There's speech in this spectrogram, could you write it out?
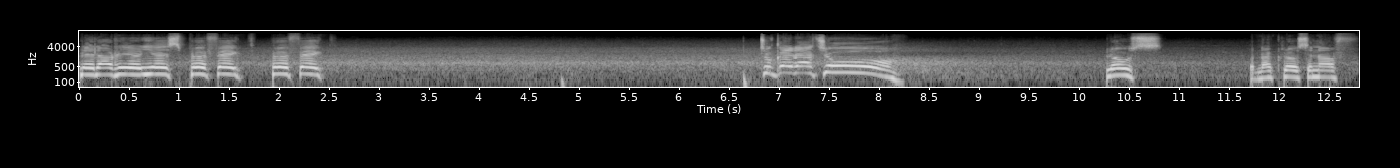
Play it out here. Yes, perfect. Perfect. Tukadacho! Close. But not close enough.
